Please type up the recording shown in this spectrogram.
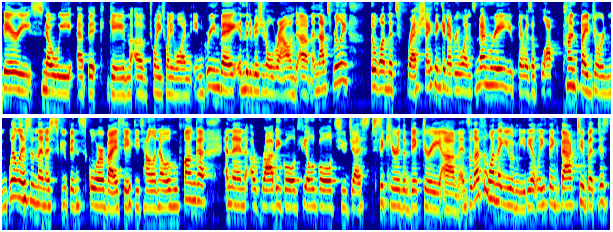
very snowy, epic game of 2021 in Green Bay in the divisional round. Um, and that's really the one that's fresh, I think, in everyone's memory. You, there was a blocked punt by Jordan Willis, and then a scoop and score by safety Talanoa Hufanga, and then a Robbie Gould field goal to just secure the victory. Um, and so that's the one that you immediately think back to, but just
